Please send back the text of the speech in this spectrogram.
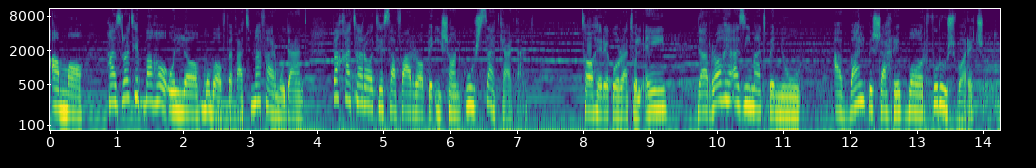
اما حضرت بهاءالله موافقت نفرمودند و خطرات سفر را به ایشان گوشزد کردند. طاهر قررت العین در راه عزیمت به نور اول به شهر بارفروش وارد شد.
